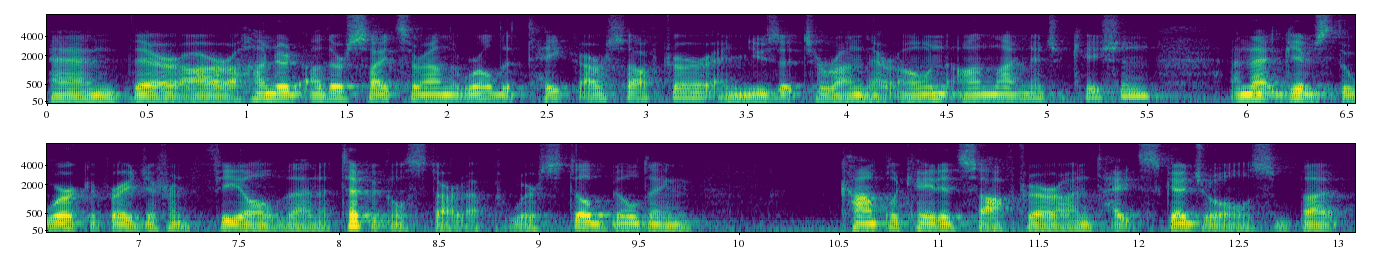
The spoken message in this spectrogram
and there are a hundred other sites around the world that take our software and use it to run their own online education. And that gives the work a very different feel than a typical startup. We're still building complicated software on tight schedules, but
